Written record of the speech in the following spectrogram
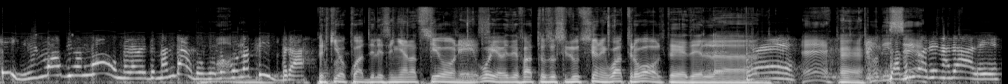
sì, il modulo nuovo me l'avete mandato, quello con la fibra. Perché io ho qua delle segnalazioni. Voi avete fatto sostituzione quattro volte del. Eh, Eh, la Odissea. prima di Natale.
